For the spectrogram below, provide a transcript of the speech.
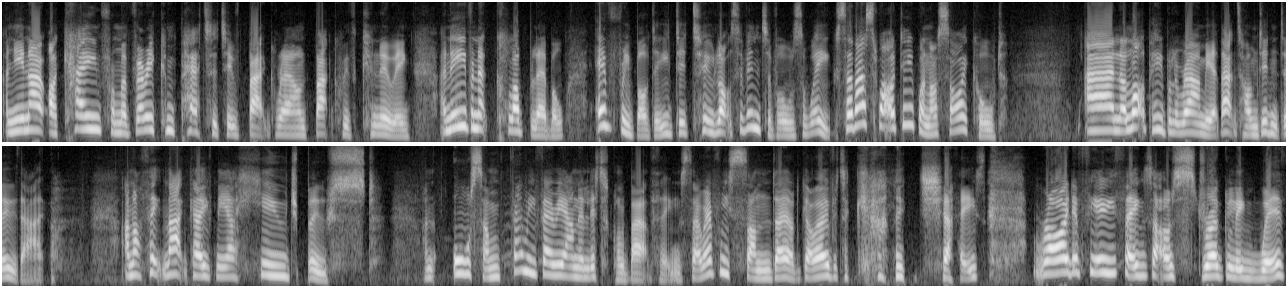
And you know, I came from a very competitive background back with canoeing. And even at club level, everybody did two lots of intervals a week. So that's what I did when I cycled. And a lot of people around me at that time didn't do that. And I think that gave me a huge boost and also I'm very, very analytical about things. So every Sunday I'd go over to Cannock Chase, write a few things that I was struggling with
